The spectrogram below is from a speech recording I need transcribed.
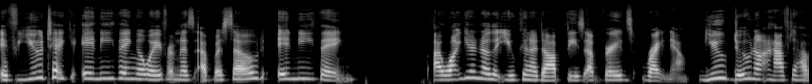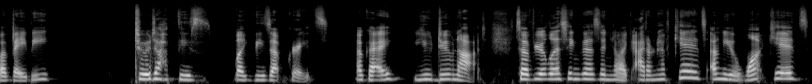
if you take anything away from this episode, anything, I want you to know that you can adopt these upgrades right now. You do not have to have a baby to adopt these like these upgrades. Okay? You do not. So if you're listening to this and you're like, I don't have kids, I don't even want kids,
